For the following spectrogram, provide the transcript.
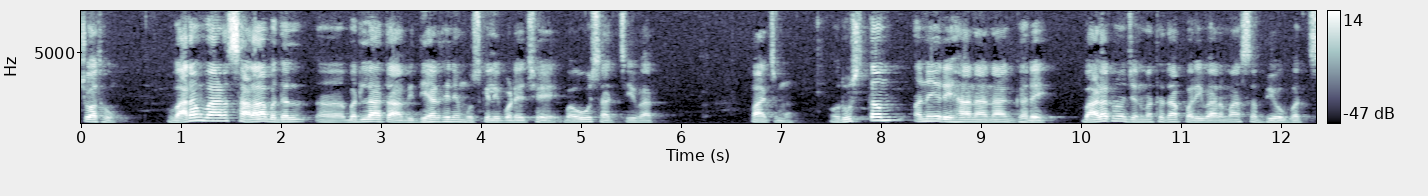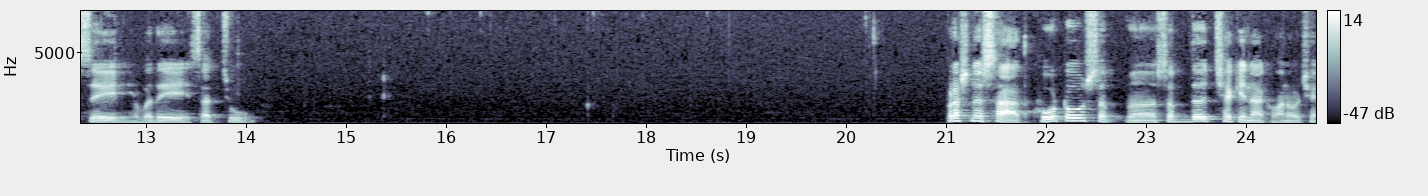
ચોથું, વારંવાર શાળા બદલ બદલાતા વિદ્યાર્થીને મુશ્કેલી પડે છે. બહુ સાચી વાત. પાંચમું, રુસ્તમ અને રેહાનાના ઘરે બાળકનો જન્મ થતાં પરિવારમાં સભ્યો વધશે. વધે, સાચું. પ્રશ્ન સાત, ખોટો શબ્દ છેકી નાખવાનો છે?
